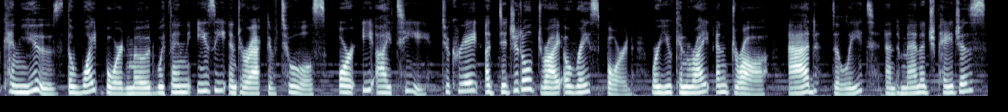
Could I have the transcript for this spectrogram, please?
can use the whiteboard mode within Easy Interactive Tools, or EIT, to create a digital dry erase board where you can write and draw, add, delete, and manage pages,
